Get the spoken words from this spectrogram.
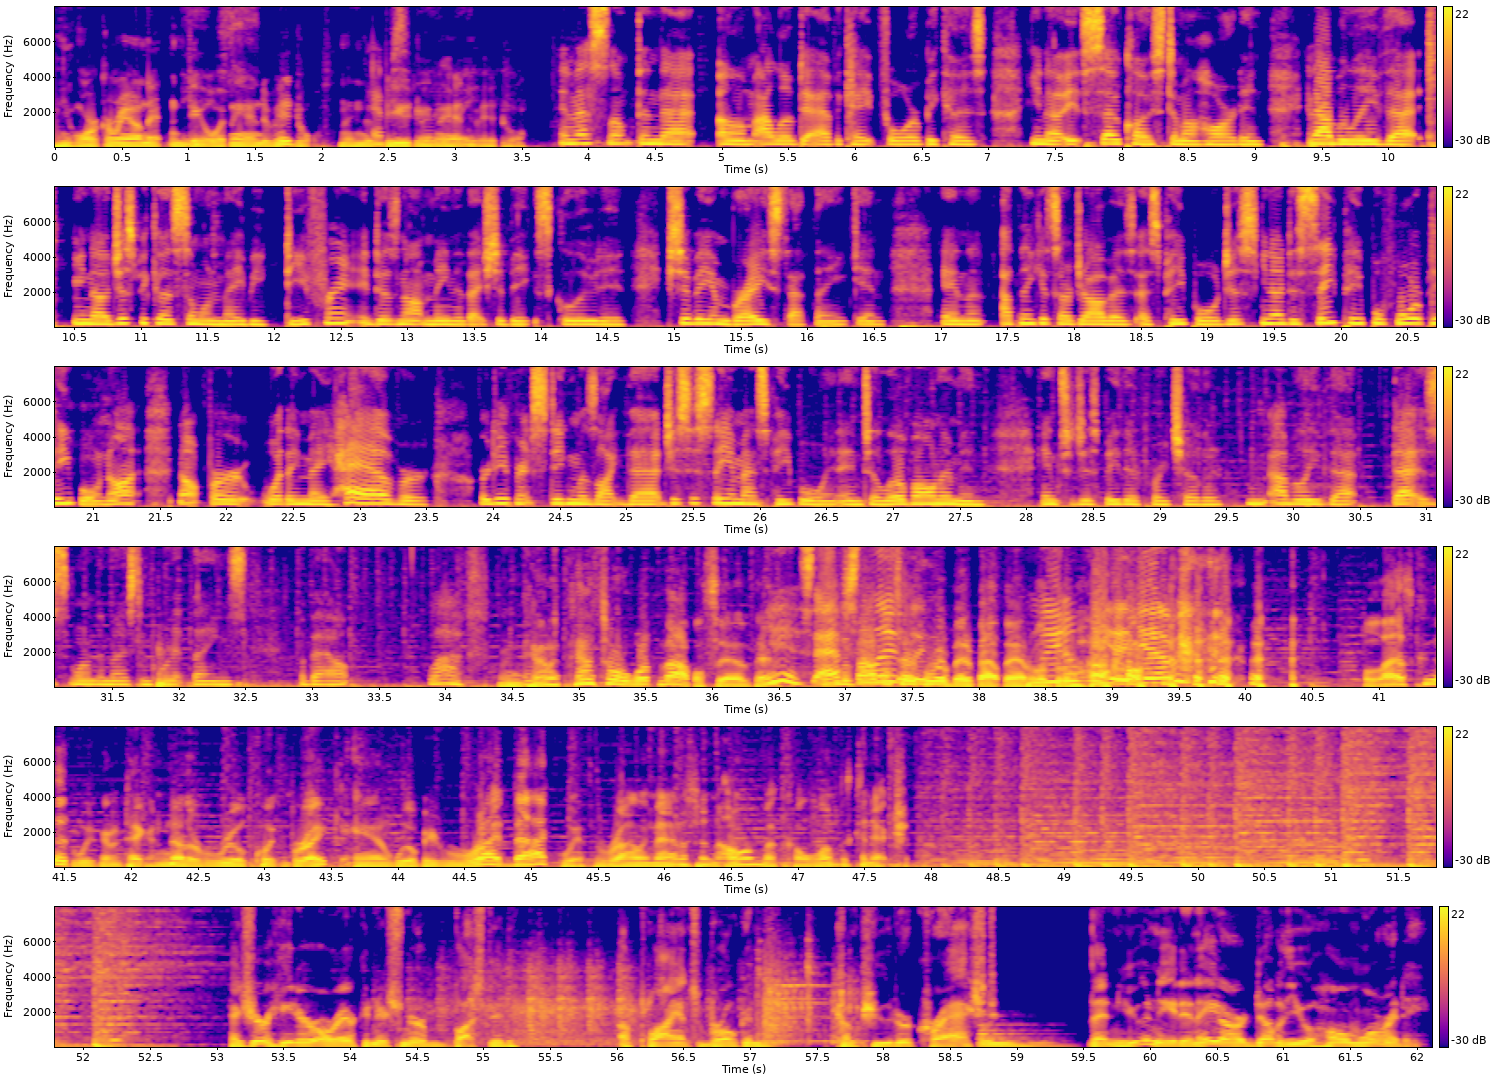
You work around it and deal with the individual and the beauty of the individual. And that's something that um, I love to advocate for because, you know, it's so close to my heart. And, and I believe that, you know, just because someone may be different, it does not mean that they should be excluded. It should be embraced, I think. And and I think it's our job as, as people just, you know, to see people for people, not not for what they may have or, or different stigmas like that, just to see them as people and, and to love on them and, and to just be there for each other. And I believe that that is one of the most important things about life. And kind of, kind of, sort of what the Bible says there. Yes, The Bible says a absolutely. little bit about that A once in a while. bit, yep. Well, that's good. We're going to take another real quick break, and we'll be right back with Ryleigh Madison on the Columbus Connection. Has your heater or air conditioner busted? Appliance broken? Computer crashed? Then you need an ARW home warranty.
